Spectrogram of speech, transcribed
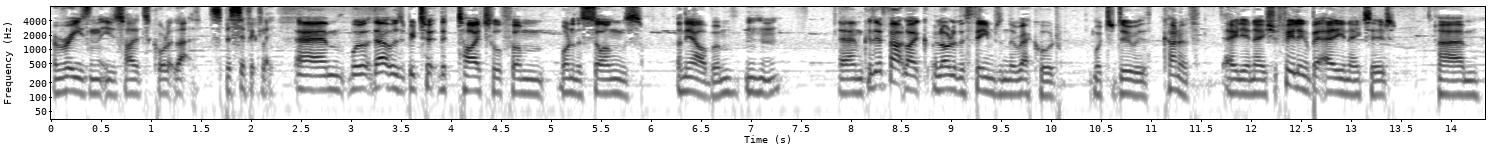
a reason that you decided to call it that specifically? Um, well, that was we took the title from one of the songs on the album Mm-hmm. because it felt like a lot of the themes on the record were to do with kind of alienation, feeling a bit alienated, um,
